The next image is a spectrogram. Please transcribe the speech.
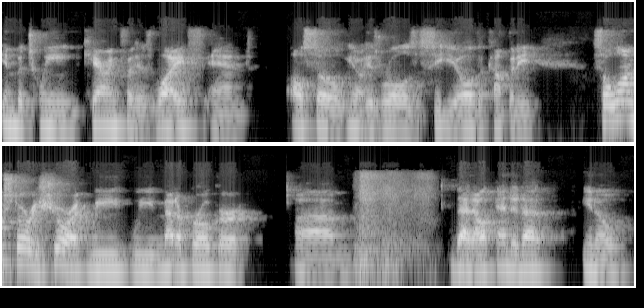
in between caring for his wife and also you know his role as a CEO of the company. So long story short, we we met a broker um, that ended up you know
